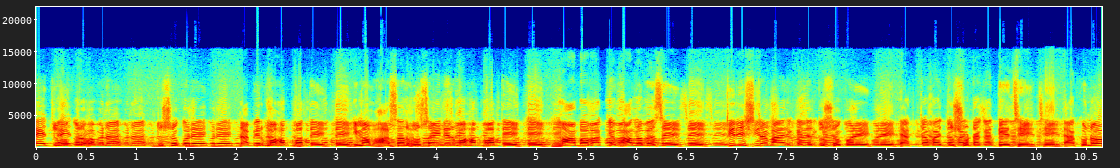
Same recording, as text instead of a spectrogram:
এই যুবকের হবে না? দুশো করে নাবির মহাব্বাতে, ইমাম হাসান হোসাইনের মহাব্বাতে, মা বাবাকে ভালোবেসে তিরিশটা ভাইয়ের কাছে দুশো করে, একটা ভাই দুশো টাকা দিয়েছে। এখনও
